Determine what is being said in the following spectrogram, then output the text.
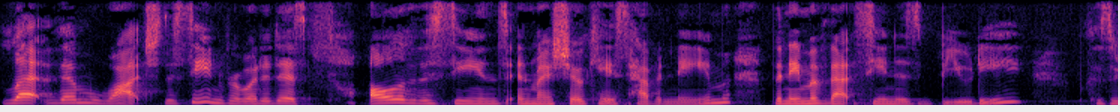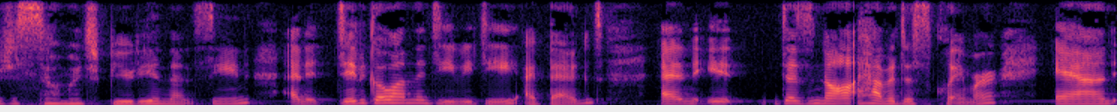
let them watch the scene for what it is. All of the scenes in my showcase have a name. The name of that scene is Beauty because there's just so much beauty in that scene. And it did go on the DVD. I begged and it does not have a disclaimer. And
